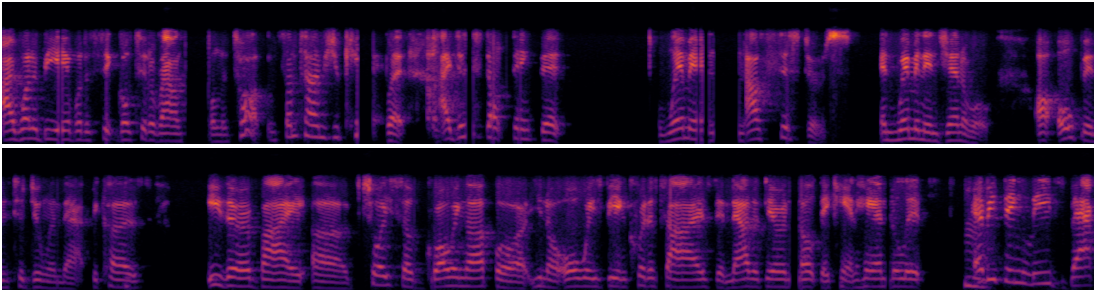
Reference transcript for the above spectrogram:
I want to be able to sit go to the round table and talk. And sometimes you can't, but I just don't think that women, our sisters and women in general are open to doing that because either by uh, choice of growing up or you know always being criticized and now that they're an adult they can't handle it Mm. everything leads back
